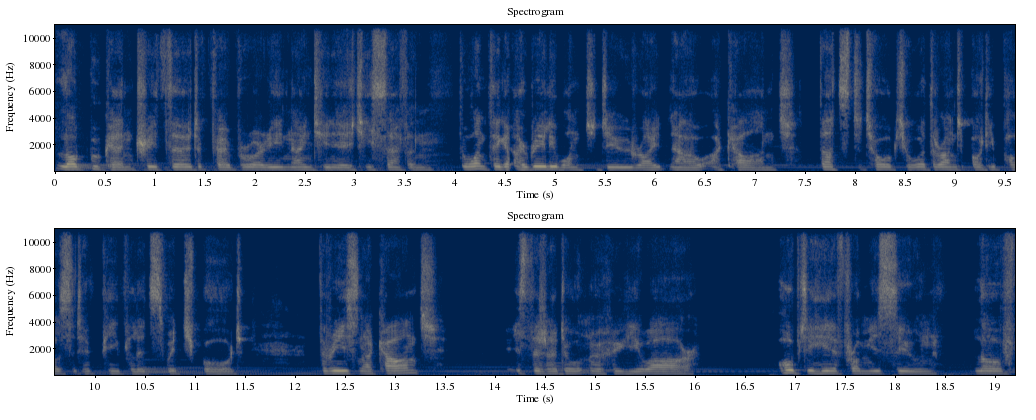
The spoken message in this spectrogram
Logbook entry 3rd of February 1987. The one thing I really want to do right now, I can't. That's to talk to other antibody positive people at Switchboard. The reason I can't is that I don't know who you are. Hope to hear from you soon. Love.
